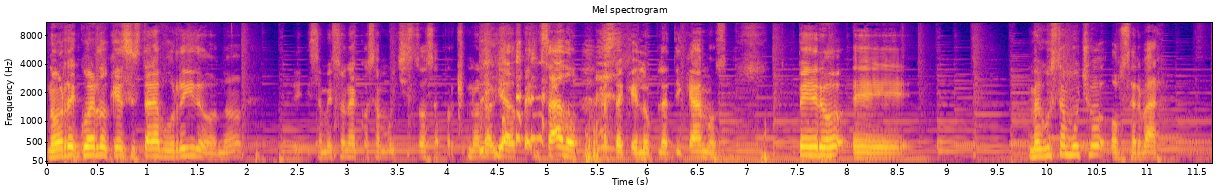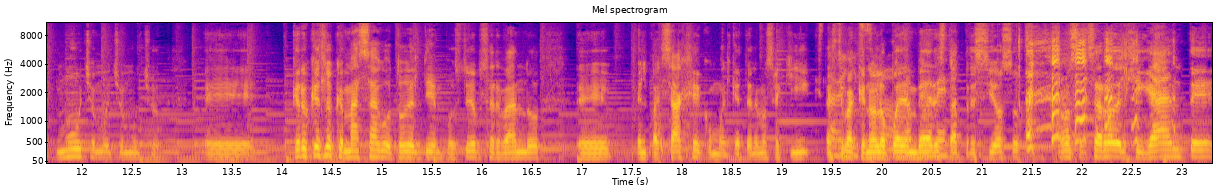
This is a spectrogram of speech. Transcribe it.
no recuerdo qué es estar aburrido, ¿no? Y se me hizo una cosa muy chistosa porque no lo había pensado hasta que lo platicamos. Pero eh, me gusta mucho observar, mucho, mucho, mucho. Eh, creo que es lo que más hago todo el tiempo. Estoy observando eh, el paisaje como el que tenemos aquí. Lástima que no lo pueden ver, está precioso. Vamos al Cerro del Gigante,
